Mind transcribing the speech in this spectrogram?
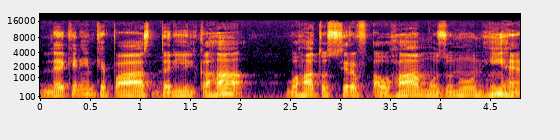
لیکن ان کے پاس دلیل کہاں؟ وہاں تو صرف اوہام و جنون ہی ہیں۔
